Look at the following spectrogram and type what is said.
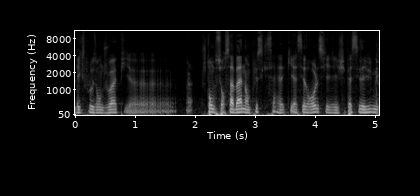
l'explosion de joie. Et puis euh, voilà. je tombe sur Saban en plus, qui, qui est assez drôle. Si, je sais pas si vous avez vu, mais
